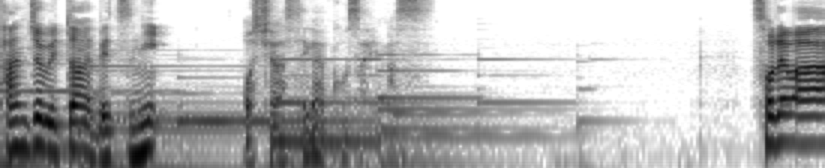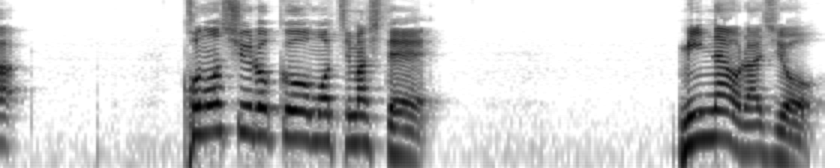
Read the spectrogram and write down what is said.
誕生日とは別にお知らせがございます。それは、この収録をもちまして、みんなをラジオ、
